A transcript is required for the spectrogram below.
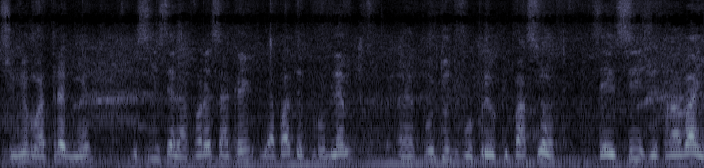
Suivez-moi très bien. Ici, c'est la forêt sacrée. Il n'y a pas de problème euh, pour toutes vos préoccupations. C'est ici je travaille.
